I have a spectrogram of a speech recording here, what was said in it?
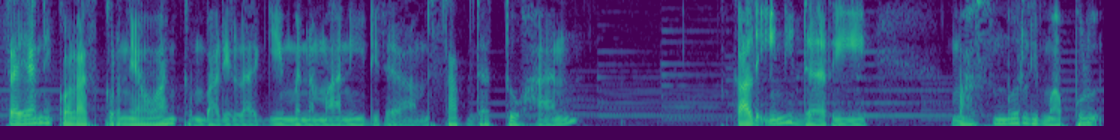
Saya Nikolas Kurniawan kembali lagi menemani di dalam Sabda Tuhan. Kali ini dari Mazmur 56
